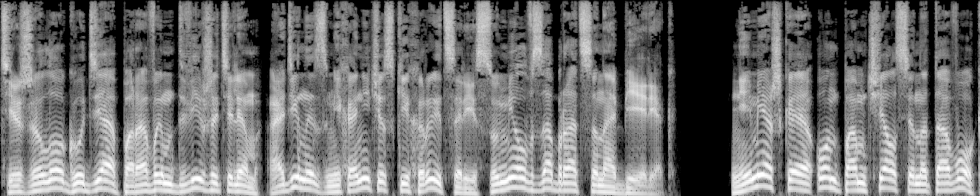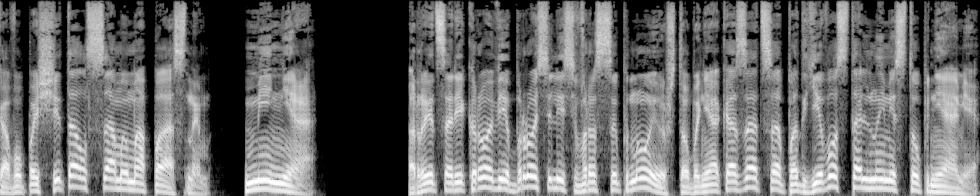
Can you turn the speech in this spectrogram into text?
Тяжело гудя паровым движителем, один из механических рыцарей сумел взобраться на берег. Не мешкая, он помчался на того, кого посчитал самым опасным — меня. Рыцари крови бросились в рассыпную, чтобы не оказаться под его стальными ступнями,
